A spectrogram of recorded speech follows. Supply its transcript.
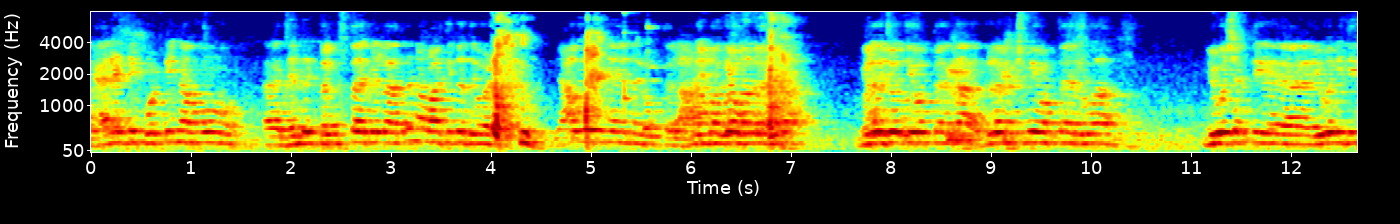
ಗ್ಯಾರಂಟಿ ಕೊಟ್ಟು ನಾವು ಜನರಿಗೆ ತಲುಪಿಸ್ತಾ ಇರಲಿಲ್ಲ ಅಂದ್ರೆ ನಾವು ಆರ್ಥಿಕ ದಿವಾಳಿ. ಯಾವ ಯೋಜನೆಯಲ್ಲಿ ಹೋಗ್ತಾ ಇಲ್ಲ? ಆ ಬಗ್ಗೆ ಹೋಗ್ತಾ ಇಲ್ಲ. ಗೃಹ ಜ್ಯೋತಿ ಹೋಗ್ತಾ ಇಲ್ಲ. ಗೃಹಲಕ್ಷ್ಮಿ ಹೋಗ್ತಾ ಇಲ್ವಾ? ಯುವ ಶಕ್ತಿ ಯುವ ನಿಧಿ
